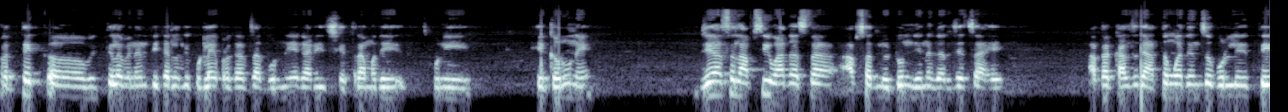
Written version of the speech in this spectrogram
प्रत्येक व्यक्तीला विनंती करेल की कुठल्याही प्रकारचा गुन्हेगारी क्षेत्रामध्ये कोणी हे करू नये. जे असं आपसी वाद असता आपसात मिटून घेणं गरजेचं आहे. आता कालचं ते आतंकवाद्यांचं बोलले ते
